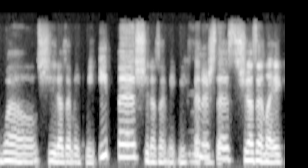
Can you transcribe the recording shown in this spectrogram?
well, she doesn't make me eat this. She doesn't make me finish mm-hmm. this. She doesn't like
